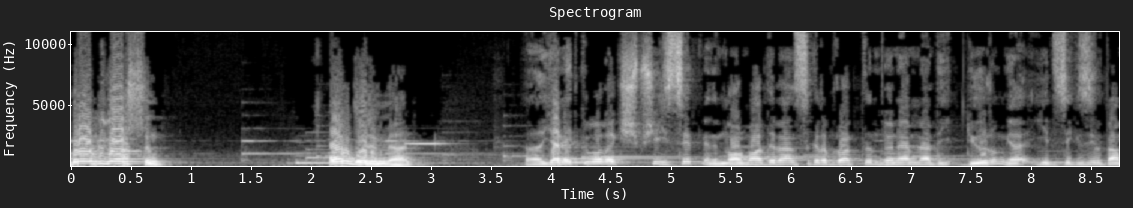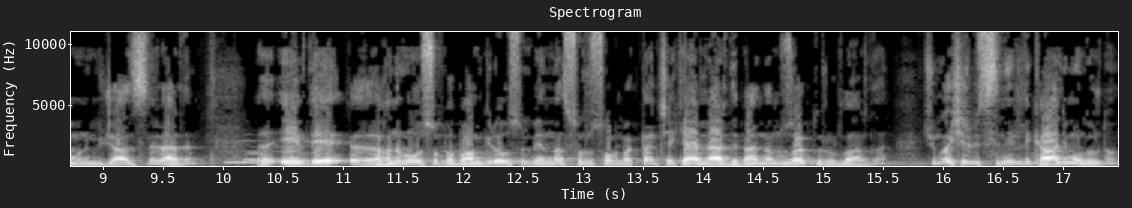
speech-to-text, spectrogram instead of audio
Burayı bir görsün. Onu derim yani. Ee, yan etki olarak hiçbir şey hissetmedim. Normalde ben sigara bıraktığım dönemlerde diyorum ya 7-8 yıl ben bunun mücadelesini verdim. Ee, evde e, hanım olsun babam gül olsun benden soru sormaktan çekerlerdi. Benden uzak dururlardı. Çünkü aşırı bir sinirlilik halim olurdu.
